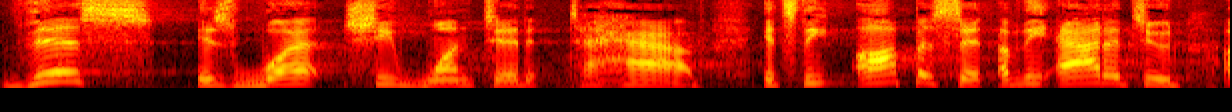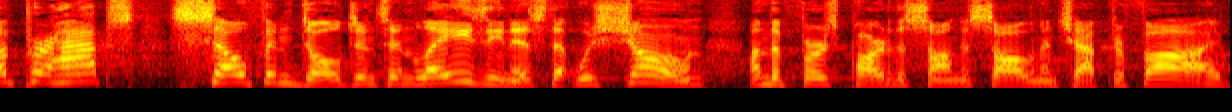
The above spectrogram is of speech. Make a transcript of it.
This is what she wanted to have. It's the opposite of the attitude of perhaps self indulgence and laziness that was shown on the first part of the Song of Solomon, chapter 5.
